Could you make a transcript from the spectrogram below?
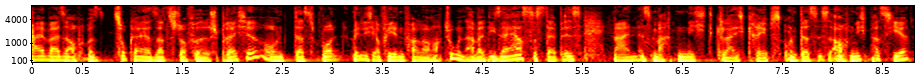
teilweise auch über Zuckerersatzstoffe spreche und das will ich auf jeden Fall auch noch tun. Aber dieser erste Step ist, nein, es macht nicht gleich Krebs und das ist auch nicht passiert,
